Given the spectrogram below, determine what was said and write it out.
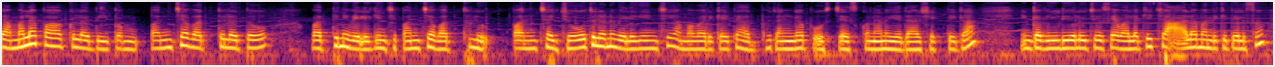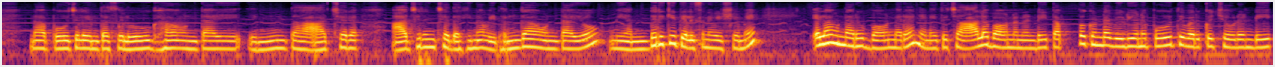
తమలపాకుల దీపం పంచవత్తులతో వత్తిని వెలిగించి పంచవత్తులు పంచజ్యోతులను వెలిగించి అమ్మవారికి అయితే అద్భుతంగా పూజ చేసుకున్నాను యథాశక్తిగా. ఇంకా వీడియోలు చూసే వాళ్ళకి చాలామందికి తెలుసు నా పూజలు ఎంత సులువుగా ఉంటాయి ఎంత ఆచర ఆచరించదగిన విధంగా ఉంటాయో మీ అందరికీ తెలిసిన విషయమే. ఎలా ఉన్నారు? బాగున్నారా? నేనైతే చాలా బాగున్నానండి. తప్పకుండా వీడియోని పూర్తి వరకు చూడండి.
